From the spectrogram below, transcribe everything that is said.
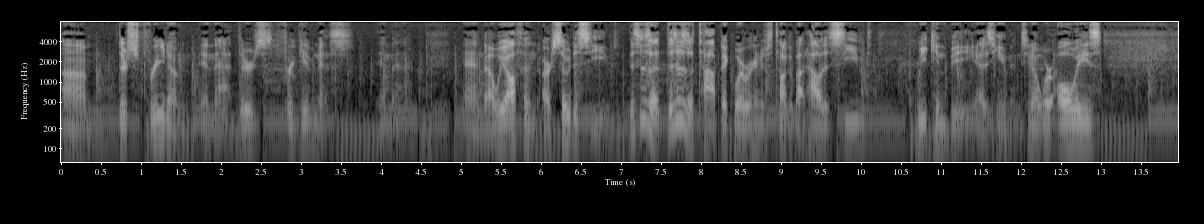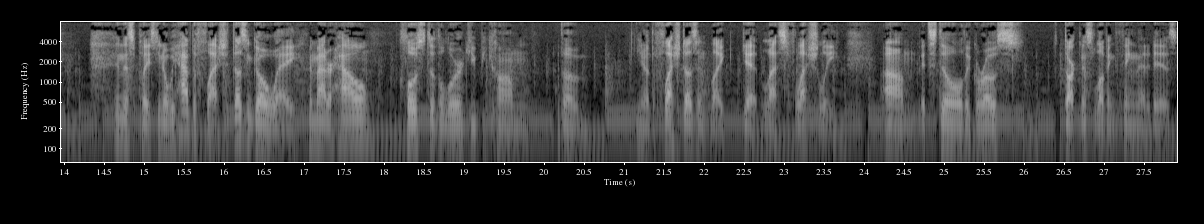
Um, there's freedom in that. There's forgiveness in that, and uh, we often are so deceived. This is a this is a topic where we're going to just talk about how deceived we can be as humans. You know, we're always in this place. You know, we have the flesh; it doesn't go away, no matter how close to the Lord you become. The you know the flesh doesn't like get less fleshly. Um, it's still the gross darkness loving thing that it is.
